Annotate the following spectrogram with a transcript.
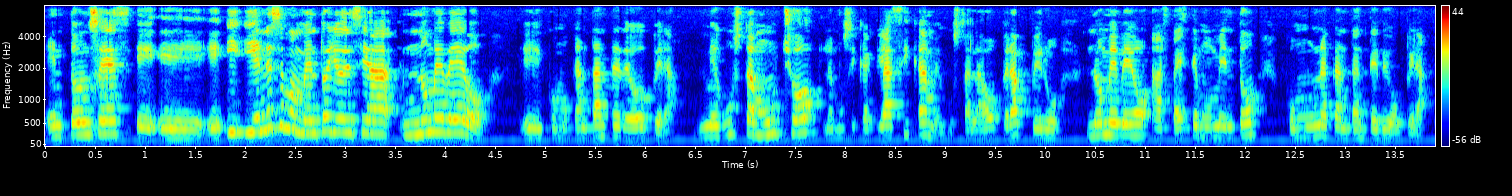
Entonces, eh, y, en ese momento yo decía, no me veo como cantante de ópera me gusta mucho la música clásica, me gusta la ópera, pero no me veo hasta este momento como una cantante de ópera.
